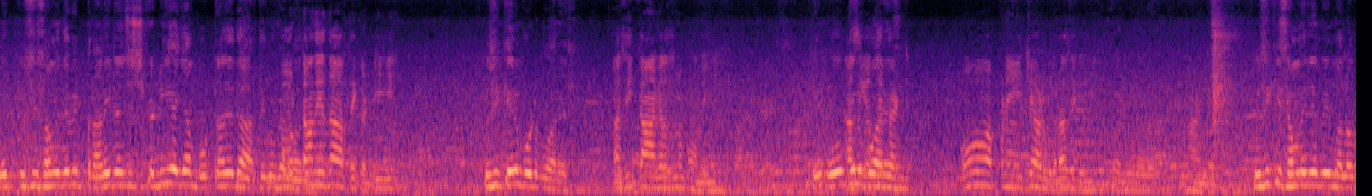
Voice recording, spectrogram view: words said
ਨਹੀਂ ਤੁਸੀਂ ਸਮਝਦੇ ਵੀ ਪੁਰਾਣੀ ਰੰਜਿਸ਼ ਕੱਢੀ ਹੈ ਜਾਂ ਵੋਟਾਂ ਦੇ ਆਧਾਰ ਤੇ ਕੋਈ ਗੱਲਬਾਤ? ਵੋਟਾਂ ਦੇ ਆਧਾਰ ਤੇ ਕੱਢੀ ਜੀ। ਤੁਸੀਂ ਕਿਹਨੂੰ ਵੋਟ ਪਵਾ ਰਹੇ ਸੀ? ਅਸੀਂ ਕਾਂਗਰਸ ਨੂੰ ਪਾਉਂਦੇ ਜੀ ਤੇ ਉਹ ਕਿਹਨੂੰ ਅਸੀਂ ਉੱਥੇ ਪਿੰਡ ਉਹ ਆਪਣੇ ਝਾੜੂ ਵਾਲਾ ਸੀਗਾ ਜੀ। ਹਾਂਜੀ। ਤੁਸੀਂ ਕੀ ਸਮਝਦੇ ਵੀ ਮਤਲਬ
